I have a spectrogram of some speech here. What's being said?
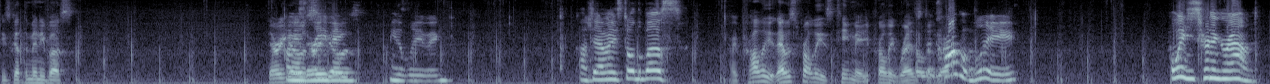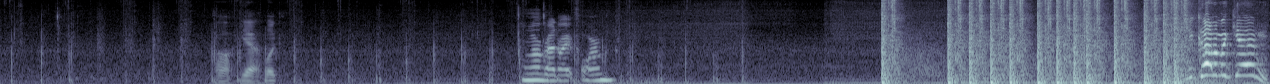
He's got the minibus. There he Oh, he's goes. leaving. He's leaving. God damn it, he stole the bus. I probably that was probably his teammate. He probably rezzed him. Probably. Oh wait, he's turning around. Oh yeah, look. I'm gonna run right for him. You got him again!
